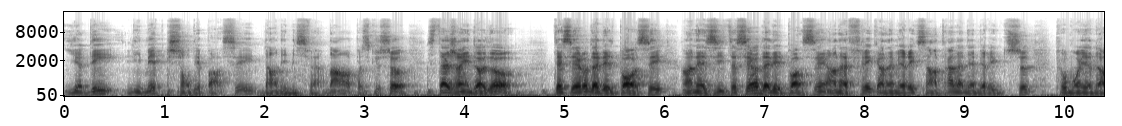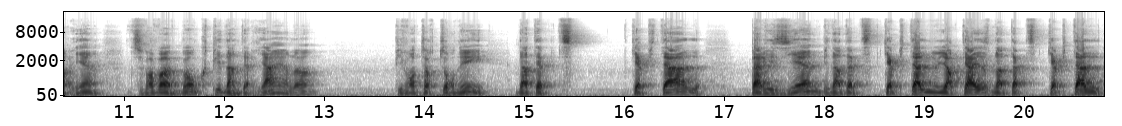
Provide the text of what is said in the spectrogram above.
il y a des limites qui sont dépassées dans l'hémisphère nord, parce que ça, cet agenda-là, tu essaieras d'aller le passer en Asie, tu essaieras d'aller le passer en Afrique, en Amérique centrale, en Amérique du Sud, puis au Moyen-Orient. Tu vas avoir un bon coup de pied dans le derrière, là. Puis ils vont te retourner dans ta petite capitale parisienne, puis dans ta petite capitale new-yorkaise, dans ta petite capitale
